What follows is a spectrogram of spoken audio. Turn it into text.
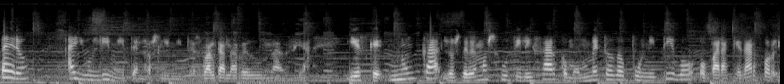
Pero hay un límite en los límites, valga la redundancia, y es que nunca los debemos utilizar como un método punitivo o para quedar por,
